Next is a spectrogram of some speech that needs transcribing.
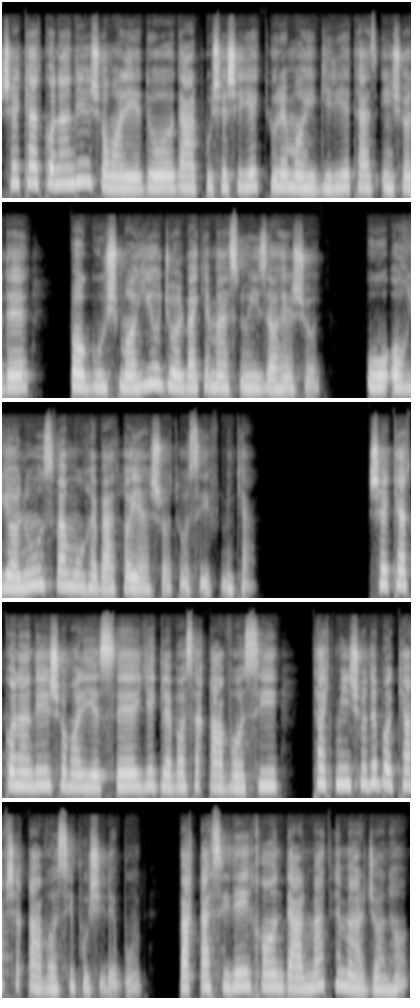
شرکت کننده شماره دو در پوشش یک تور ماهیگیری تزئین شده با گوش ماهی و جلبک مصنوعی ظاهر شد. او اقیانوس و موهبتهایش را توصیف می کرد. شرکت کننده شماره سه یک لباس قواسی تکمیل شده با کفش قواسی پوشیده بود و قصیده خان در متح مرجانها.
